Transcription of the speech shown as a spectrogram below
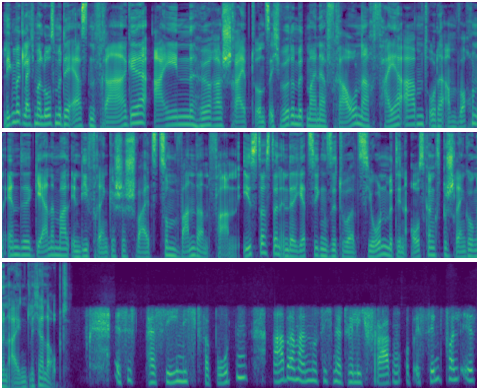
Legen wir gleich mal los mit der ersten Frage. Ein Hörer schreibt uns, ich würde mit meiner Frau nach Feierabend oder am Wochenende gerne mal in die fränkische Schweiz zum Wandern fahren. Ist das denn in der jetzigen Situation mit den Ausgangsbeschränkungen eigentlich erlaubt? Es ist per se nicht verboten, aber man muss sich natürlich fragen, ob es sinnvoll ist.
